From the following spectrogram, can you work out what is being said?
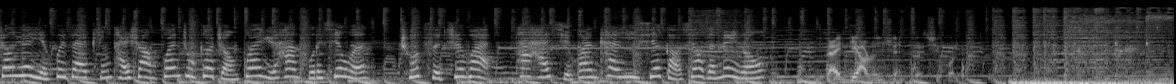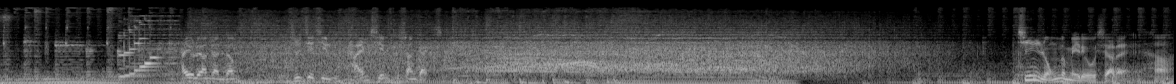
张悦也会在平台上关注各种关于汉服的新闻，除此之外，他还喜欢看一些搞笑的内容。来，第二轮选择去过来，还有两盏灯，直接进入谈钱不伤感情。金融的没留下来啊，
